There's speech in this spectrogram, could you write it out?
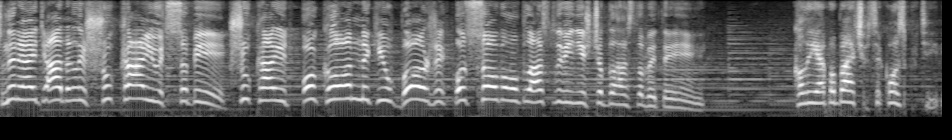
Шниряють ангели, шукають собі, шукають поклонників Божих особому благословенні, щоб благословити їх. Коли я побачив це, Господі,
